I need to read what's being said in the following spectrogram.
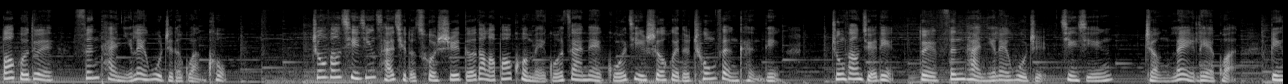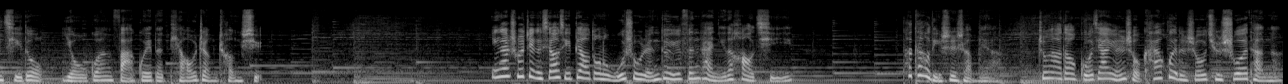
包括对芬太尼类物质的管控。中方迄今采取的措施得到了包括美国在内国际社会的充分肯定。中方决定对芬太尼类物质进行整类列管，并启动有关法规的调整程序。应该说，这个消息调动了无数人对于芬太尼的好奇。它到底是什么呀？重要到国家元首开会的时候去说它呢？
